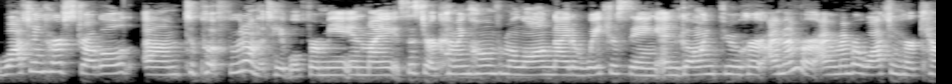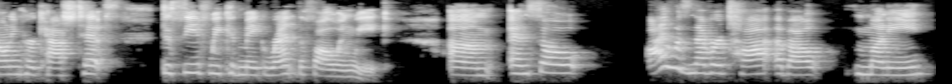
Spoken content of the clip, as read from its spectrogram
Watching her struggle um, to put food on the table for me and my sister coming home from a long night of waitressing and going through her. I remember, I remember watching her counting her cash tips to see if we could make rent the following week. Um, and so I was never taught about money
